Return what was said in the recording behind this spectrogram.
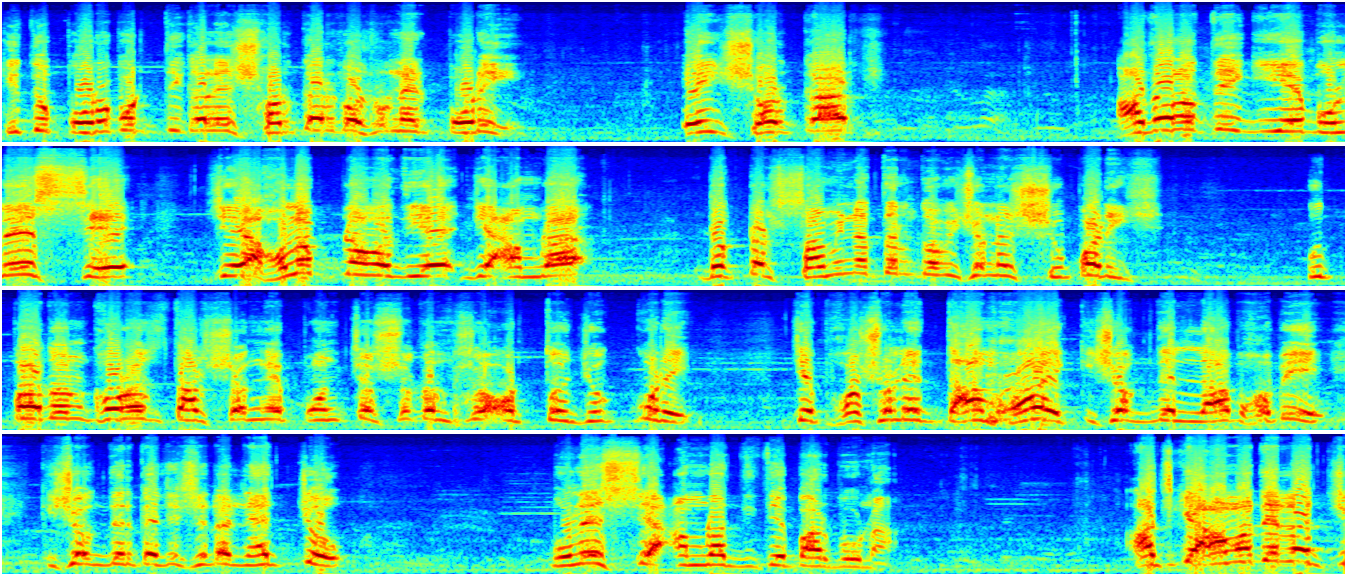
কিন্তু পরবর্তীকালে সরকার গঠনের পরে এই সরকার আদালতে গিয়ে বলে এসছে যে, হলফনামা দিয়ে যে আমরা ডক্টর স্বামীনাথন কমিশনের সুপারিশ, উৎপাদন খরচ তার সঙ্গে পঞ্চাশ শতাংশ অর্থ যোগ করে যে ফসলের দাম হয়, কৃষকদের লাভ হবে, কৃষকদের কাছে সেটা ন্যায্য এসছে, আমরা দিতে পারব না। আজকে আমাদের রাজ্য,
